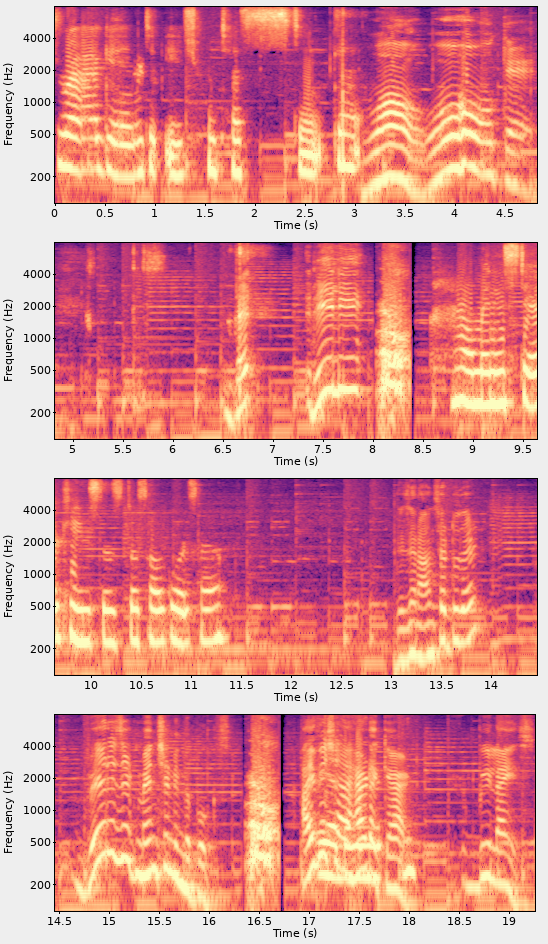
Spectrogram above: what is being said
dragon did each contestant get? Wow. Oh, okay. That really? How many staircases does Hogwarts have? There's an answer to that. Where is it mentioned in the books? I wish Yeah, I had a cat. It'd be nice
